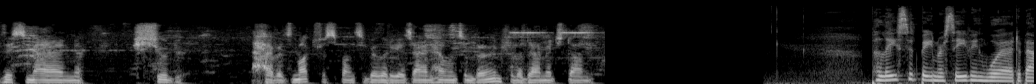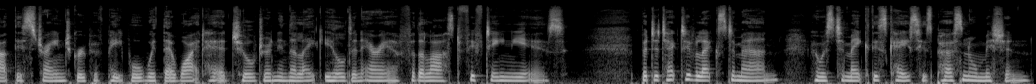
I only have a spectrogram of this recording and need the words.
This man should have as much responsibility as Anne Hamilton Byrne for the damage done. Police had been receiving word about this strange group of people with their white haired children in the Lake Eildon area for the last 15 years. But Detective Lex de Man, who was to make this case his personal mission,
